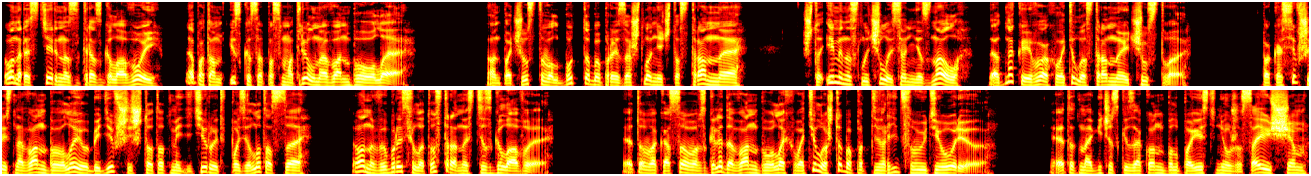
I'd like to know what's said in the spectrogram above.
он растерянно затряс головой, а потом искоса посмотрел на Ван Буэлэ. Он почувствовал, будто бы произошло нечто странное. Что именно случилось, он не знал, однако его охватило странное чувство. Покосившись на Ван Буэлэ и убедившись, что тот медитирует в позе лотоса, он выбросил эту странность из головы. Этого косого взгляда Ван Буэлэ хватило, чтобы подтвердить свою теорию. Этот магический закон был поистине ужасающим.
